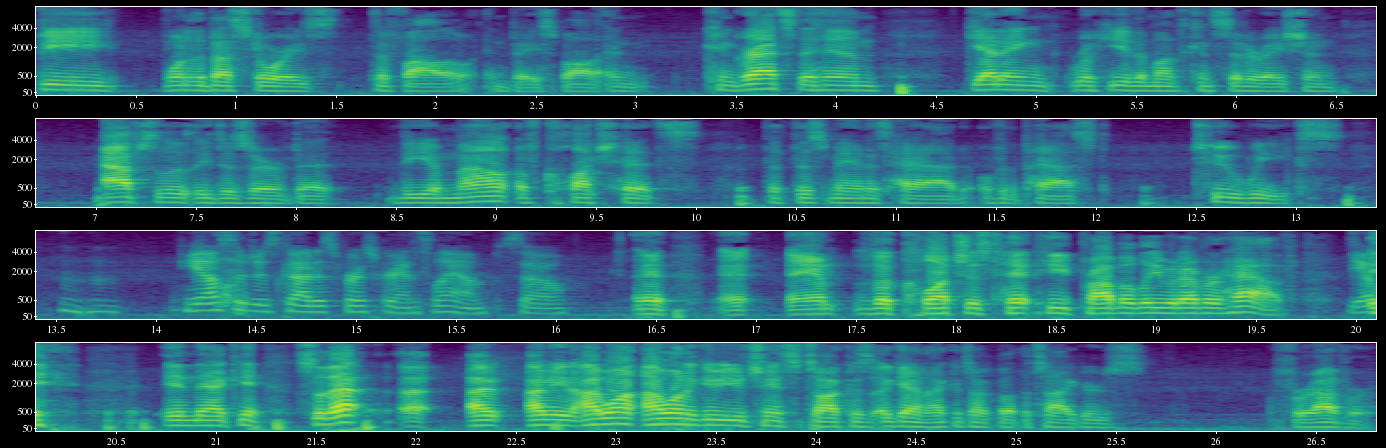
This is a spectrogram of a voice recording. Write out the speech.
be one of the best stories to follow in baseball. And congrats to him getting Rookie of the Month consideration. Absolutely deserved it. The amount of clutch hits that this man has had over the past two weeks. Mm-hmm. He also just got his first Grand Slam, so And, and the clutchest hit he probably would ever have Yep. in that game. So that uh, I I mean I want I want to give you a chance to talk because again I could talk about the Tigers forever.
